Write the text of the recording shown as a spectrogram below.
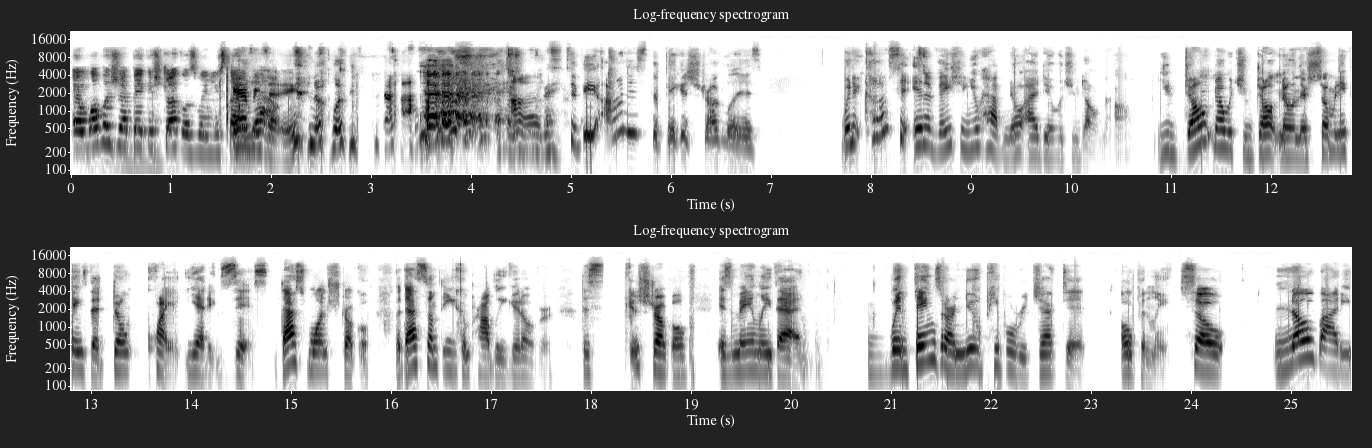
And what was your biggest struggles when you started everything. Out? um, to be honest the biggest struggle is when it comes to innovation you have no idea what you don't know you don't know what you don't know and there's so many things that don't quite yet exist. That's one struggle but that's something you can probably get over. The second struggle is mainly that when things are new people reject it openly. So nobody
